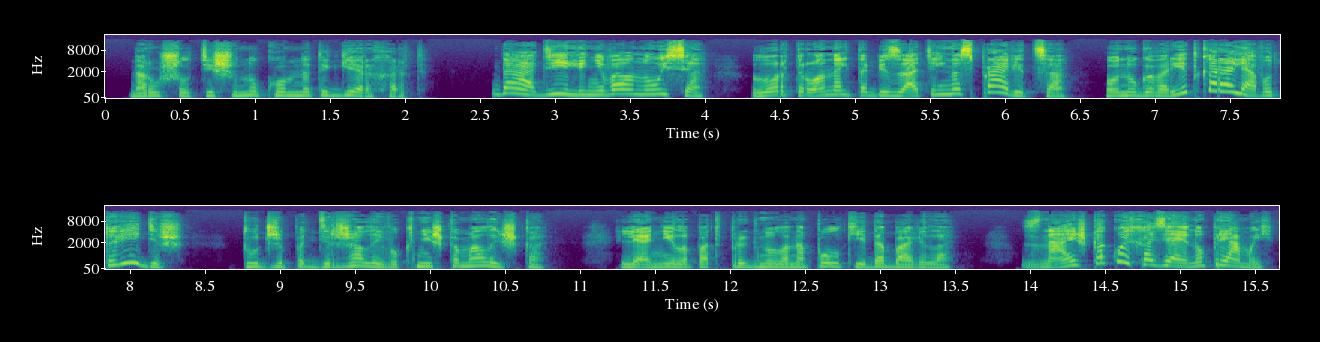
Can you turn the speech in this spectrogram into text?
— нарушил тишину комнаты Герхард. «Да, Дилли, не волнуйся. Лорд Рональд обязательно справится. Он уговорит короля, вот увидишь». Тут же поддержала его книжка-малышка. Леонила подпрыгнула на полке и добавила. «Знаешь, какой хозяин упрямый?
